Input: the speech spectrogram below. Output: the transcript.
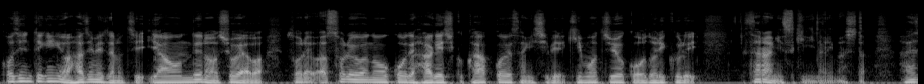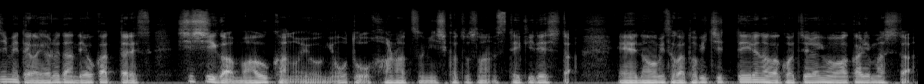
個人的には初めての地、野音での初夜は、それはそれは濃厚で激しくかっこよさに痺れ気持ちよく踊り狂い、さらに好きになりました。初めてがヨルダンでよかったです。獅子が舞うかのように音を放つ西方さん素敵でした。えー、脳みそが飛び散っているのがこちらにもわかりました。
